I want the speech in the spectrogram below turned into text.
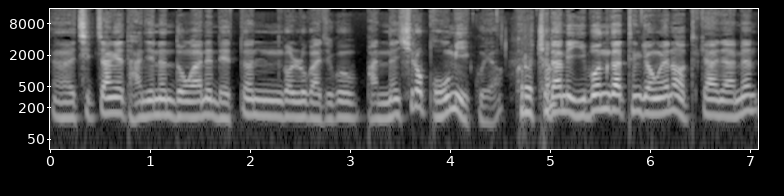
어, 직장에 다니는 동안에 냈던 걸로 가지고 받는 실업 보험이 있고요. 그렇죠. 그다음에 이번 같은 경우에는 어떻게 하냐면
